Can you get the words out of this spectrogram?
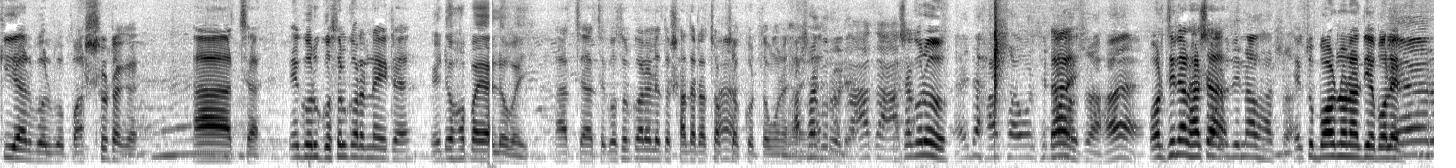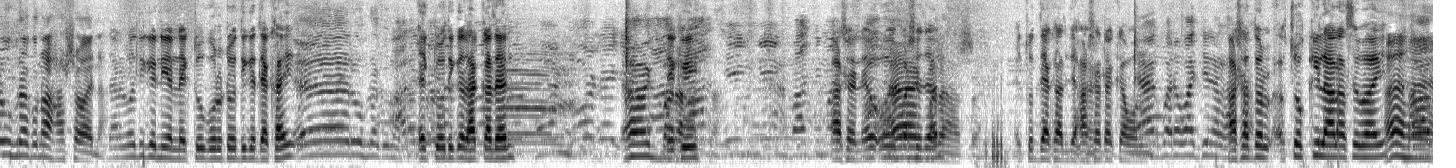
কি আর বলব পাঁচশো টাকা। আচ্ছা এই গরু গোসল করেন না এটা? এটা হপাই আইলো ভাই। আচ্ছা আচ্ছা গোসল করালে তো সাদাটা চকচক করতো মনে হয় আশা করো আশা করো এটা। হাসা তাই? হ্যাঁ। অরিজিনাল হাসা? অরিজিনাল হাসা। একটু বর্ণনা দিয়ে বলেন। এর উপরে কোনো হাসা হয় না। তার ওদিকে নিয়ে না একটু গরুটা ওদিকে দেখাই। এর উপরে কোনো একটু ওদিকে ধাক্কা দেন। দেখি। আসেন এ- ওই পাশে যান। একটু দেখান যে হাসাটা কেমন। একবারে হাসা তো চোখ কি লাল আছে ভাই। হ্যাঁ হ্যাঁ।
